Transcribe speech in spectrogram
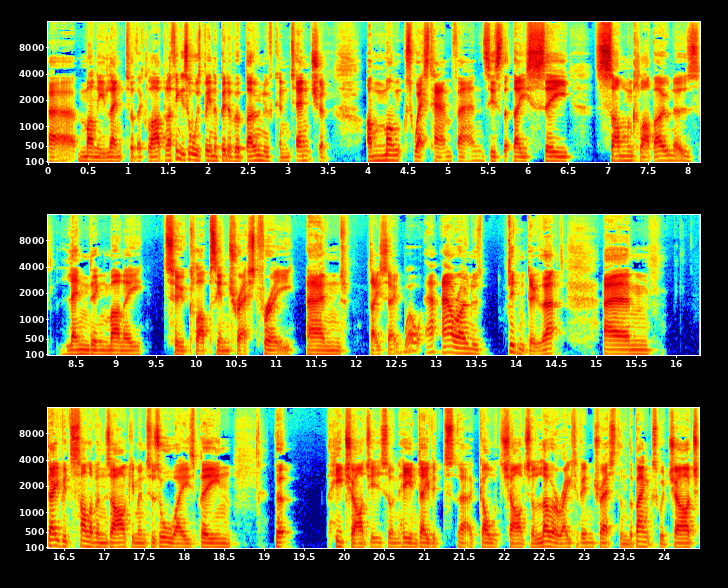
uh, money lent to the club. And I think it's always been a bit of a bone of contention amongst West Ham fans is that they see some club owners lending money to clubs interest free. And they say, well, our owners didn't do that. Um, David Sullivan's argument has always been he charges, and he and David uh, Gold charge a lower rate of interest than the banks would charge,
